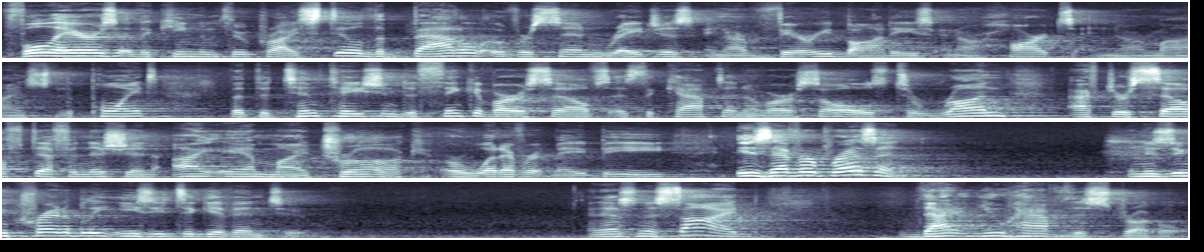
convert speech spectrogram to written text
full heirs of the kingdom through Christ, still the battle over sin rages in our very bodies, in our hearts, and our minds, to the point that the temptation to think of ourselves as the captain of our souls, to run after self definition, I am my truck, or whatever it may be, is ever present and is incredibly easy to give into. And as an aside, that you have this struggle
